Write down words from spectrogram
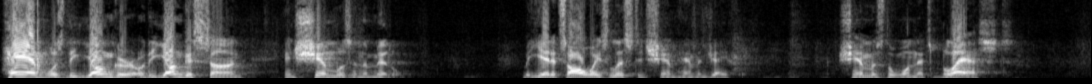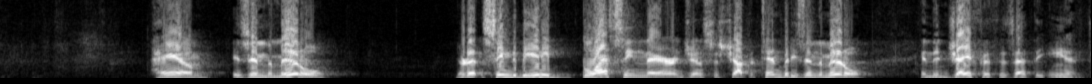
Ham was the younger or the youngest son, and Shem was in the middle. But yet it's always listed Shem, Ham, and Japheth. Shem is the one that's blessed. Ham is in the middle. There doesn't seem to be any blessing there in Genesis chapter 10, but he's in the middle. And then Japheth is at the end.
